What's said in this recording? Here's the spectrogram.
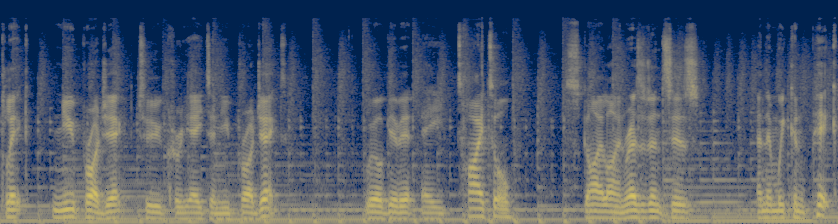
Click New Project to create a new project. We'll give it a title, Skyline Residences, and then we can pick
